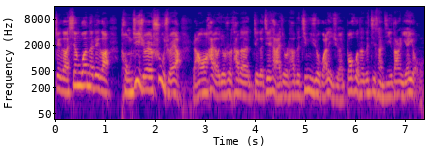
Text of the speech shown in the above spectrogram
这个相关的这个统计学、数学呀，然后还有就是它的这个接下来就是它的经济学、管理学，包括它的计算机，当然也有，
